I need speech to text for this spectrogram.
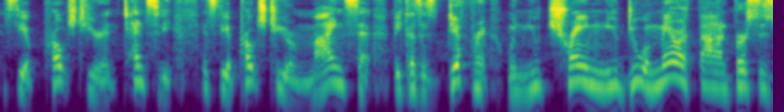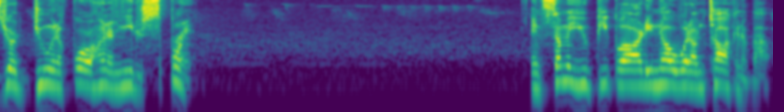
It's the approach to your intensity. It's the approach to your mindset because it's different when you train and you do a marathon versus you're doing a 400 meter sprint. And some of you people already know what I'm talking about.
